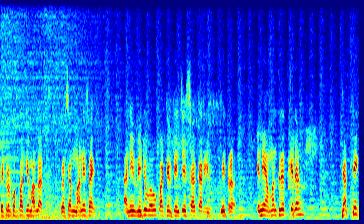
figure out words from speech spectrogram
पेट्रोल पंपाचे मालक प्रशांत माने साहेब आणि विजूभाऊ पाटील त्यांचे सहकारी मित्र यांनी आमंत्रित केलं. जागतिक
